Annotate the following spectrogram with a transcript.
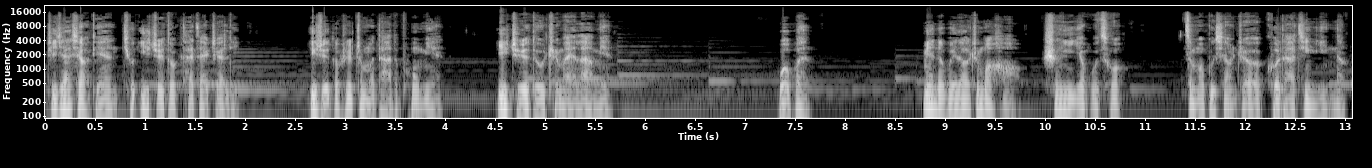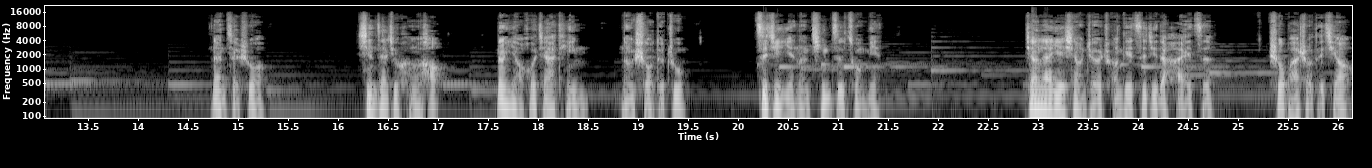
这家小店就一直都开在这里，一直都是这么大的铺面，一直都只卖拉面。我问：“面的味道这么好，生意也不错，怎么不想着扩大经营呢？”男子说：“现在就很好，能养活家庭，能守得住，自己也能亲自做面。将来也想着传给自己的孩子，手把手的教，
